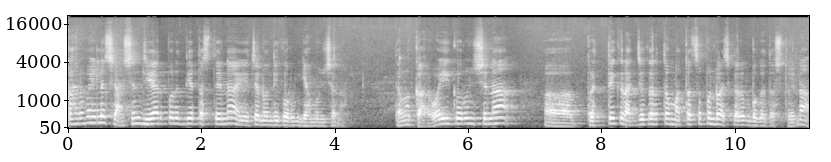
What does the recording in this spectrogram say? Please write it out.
कारवाईला शासन जी आर परत देत असते ना याच्या नोंदी करून घ्या शना. त्यामुळे कारवाई करून शना प्रत्येक राज्यकर्ता मताचं पण राजकारण बघत असतोय ना.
